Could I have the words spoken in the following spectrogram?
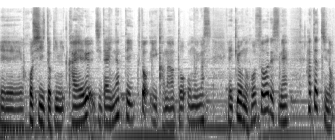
えー、欲しい時に買える時代になっていくといいかなと思います。えー、今日の放送はですね、20歳の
